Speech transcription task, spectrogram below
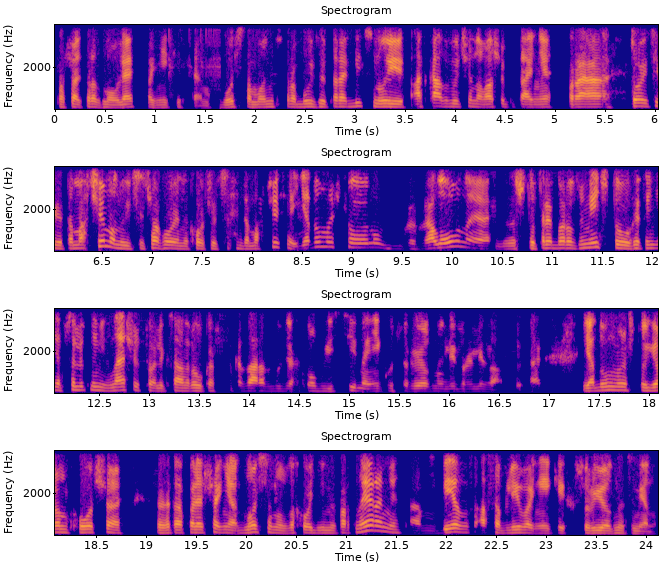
пачаць размаўляць па нейкіх тэмах вось само не спрабуюць гэта рабіць ну і адказваючы на ваше пытанне пра тое ці гэта магчыма ну і ці чаго яны хочуць дамагчыся я думаю што ну галоўнае што трэба разумець што гэта не абсалютна не значыць што александр лукашка зараз будзе гатовы ісці на нейкую сур'ёзную лібералізацыю так? Я думаю што ён хоча гэта паляшэнне адносіну заходнімі партнерамі там без асабліва нейкіх сур'ёзных зменаў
